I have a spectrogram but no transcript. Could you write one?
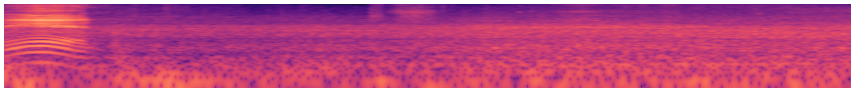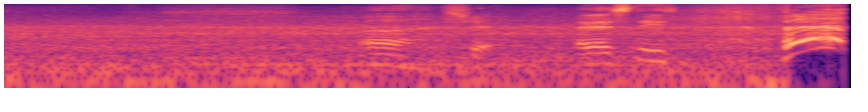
man. Oh shit. I gotta sneeze. Ah!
